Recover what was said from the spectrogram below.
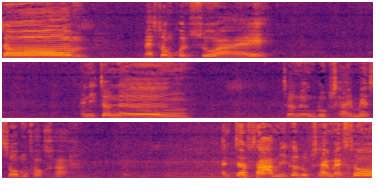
ส้ม แม่ส้มคนสวย อันนี้เจ้าหนึ่ง เจ้าหนึ่งลูกชายแม่ส้มเขาค่ะ อันเจ้าสามนี่ก็ลูกชายแม่ส้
